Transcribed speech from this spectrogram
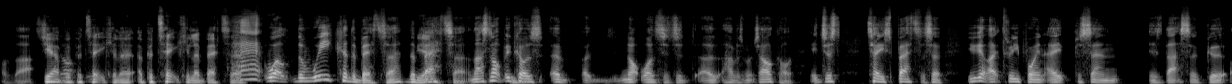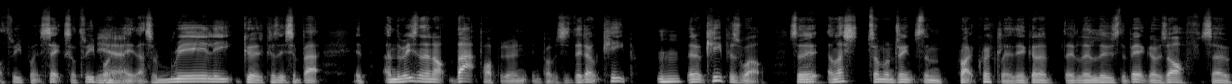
of that. Do you have a particular a particular bitter? Eh, well, the weaker the bitter, the Yeah. better, and that's not because of uh, not wanting to uh, have as much alcohol. It just tastes better. So you get like three point eight percent. Is that's a good or three point six or three point eight? Yeah. That's a really good because it's about. It, and the reason they're not that popular in, in pubs is they don't keep. Mhm. They don't keep as well. So they, unless someone drinks them quite quickly, they're gonna they lose the bit. Goes off. So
